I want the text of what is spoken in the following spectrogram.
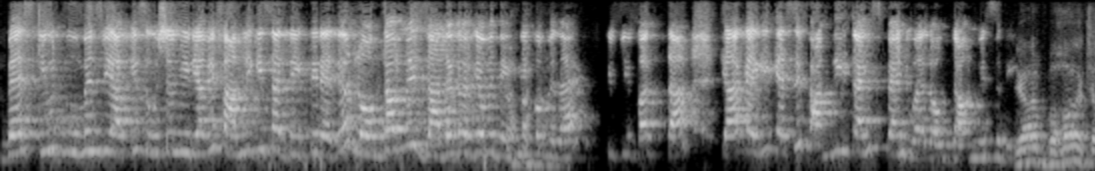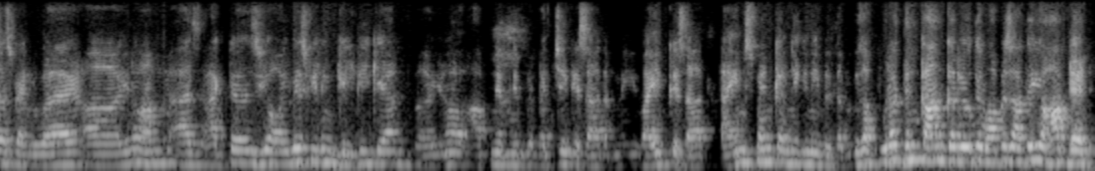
बेस्ट क्यूट मूवमेंट्स भी आपके सोशल मीडिया में फैमिली के साथ देखते रहते हैं और लॉकडाउन में ज़्यादा करके हमें देखने को मिला है क्योंकि वक्त था। क्या कहेंगे कैसे फैमिली टाइम स्पेंड हुआ है लॉकडाउन में यार बहुत अच्छा स्पेंड हुआ है। यू नो हम as actors you always feeling guilty कि यू नो आपने अपने बच्चे के साथ अपनी वाइफ के साथ टाइम स्पेंड करने की नहीं मिलता। बिकॉज़ आप पूरा दिन काम कर रहे होते वापस आते हो हाफ़ डेड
